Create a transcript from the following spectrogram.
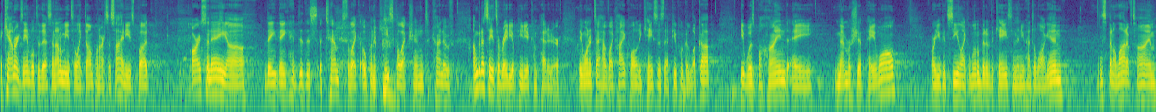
A counterexample to this, and I don't mean to like dump on our societies, but RSNA, they, they did this attempt to like open a case collection to kind of I'm going to say it's a Radiopaedia competitor. They wanted to have like high quality cases that people could look up. It was behind a membership paywall, or you could see like a little bit of the case and then you had to log in. Spent a lot of time.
